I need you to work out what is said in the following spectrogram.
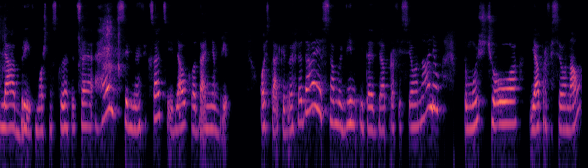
для брів, можна сказати. Це гель сильної фіксації для укладання брів. Ось так він виглядає. Саме він іде для професіоналів, тому що я професіонал.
